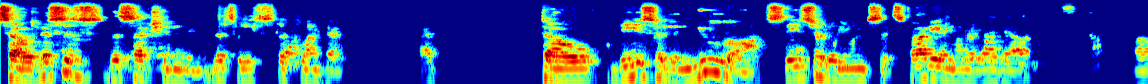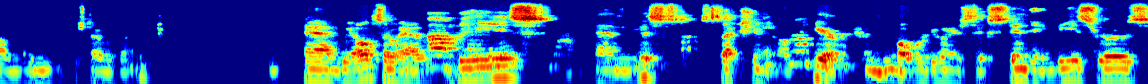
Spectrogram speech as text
So this is the section, this is the front end. right? So these are the new lots, these are the ones that Scotty and I laid out. Um. And we also have these and this section up here. What we're doing is extending these rows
